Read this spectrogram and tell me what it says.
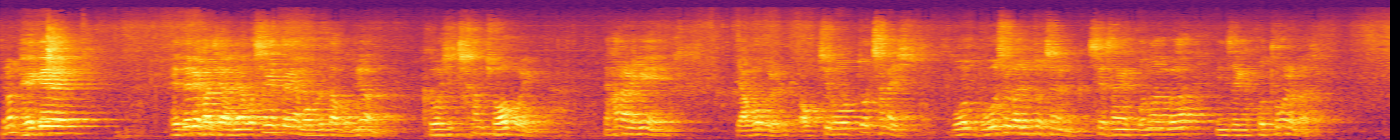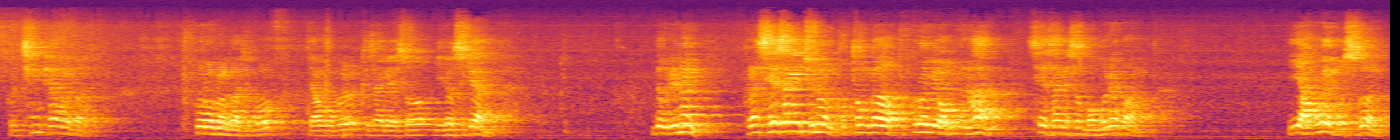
저는 베개 베델에 가지 아니하고 세계 땅에 머무르다 보면 그것이 참 좋아 보입니다. 하나님이 야곱을 억지로 쫓아내시죠. 무, 무엇을 가지고 쫓아냅니까? 세상의 고난과 인생의 고통을 가지고 그리고 창피함을 가지고 부끄러움을 가지고 야곱을 그 자리에서 일어서게 합니다. 근데 우리는 그런 세상이 주는 고통과 부끄러움이 없는 한 세상에서 머무려고 합니다. 이 야곱의 모습은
